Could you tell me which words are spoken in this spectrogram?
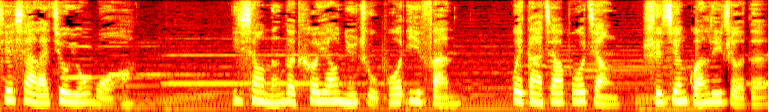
接下来就由我，易效能的特邀女主播一凡，为大家播讲《时间管理者的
